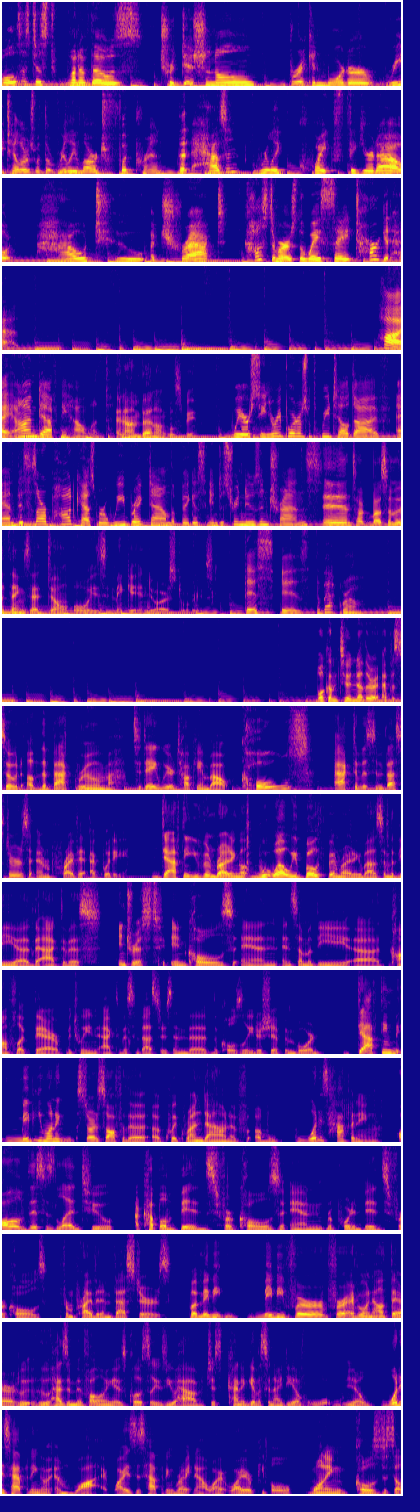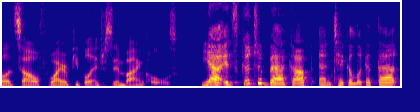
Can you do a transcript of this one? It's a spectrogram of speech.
Kohl's is just one of those traditional brick and mortar retailers with a really large footprint that hasn't really quite figured out how to attract customers the way, say, Target had. Hi, I'm Daphne Howland. And I'm Ben Unglesbee. We're senior reporters with Retail Dive, and this is our podcast where we break down the biggest industry news and trends and talk about some of the things that don't always make it into our stories. This is The Back Room. Welcome to another episode of The Back Room. Today we are talking about Kohl's, activist investors, and private equity. Daphne, you've been writing. Well, we've both been writing about some of the uh, the activists interest in Kohl's and and some of the uh, conflict there between activist investors and the the Kohl's leadership and board. Daphne, maybe you want to start us off with a, a quick rundown of of what is happening. All of this has led to a couple of bids for Kohl's and reported bids for Kohl's from private investors but maybe maybe for for everyone out there who who hasn't been following it as closely as you have just kind of give us an idea of you know what is happening and why? Why is this happening right now? Why why are people wanting Kohl's to sell itself? Why are people interested in buying Kohl's? Yeah it's good to back up and take a look at that.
